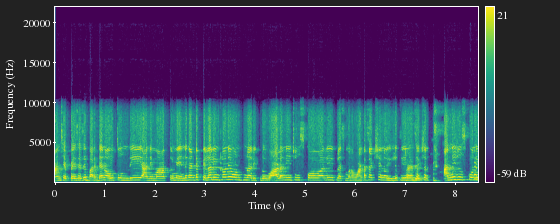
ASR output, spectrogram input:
అని చెప్పేసి బర్డెన్ అవుతుంది అని మాత్రమే. ఎందుకంటే పిల్లలు ఇంట్లోనే ఉంటున్నారు ఇప్పుడు. వాళ్ళని చూసుకోవాలి ప్లస్ మన వంట సెక్షన్ ఇల్లు క్లీనింగ్ సెక్షన్ అన్ని చూసుకొని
